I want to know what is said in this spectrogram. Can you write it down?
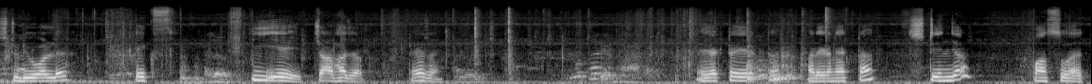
স্টুডিও ওয়ার্ল্ডের এক্স পি এ চার হাজার ঠিক আছে এই একটা এই একটা আর এখানে একটা স্টেঞ্জার পাঁচশো এক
